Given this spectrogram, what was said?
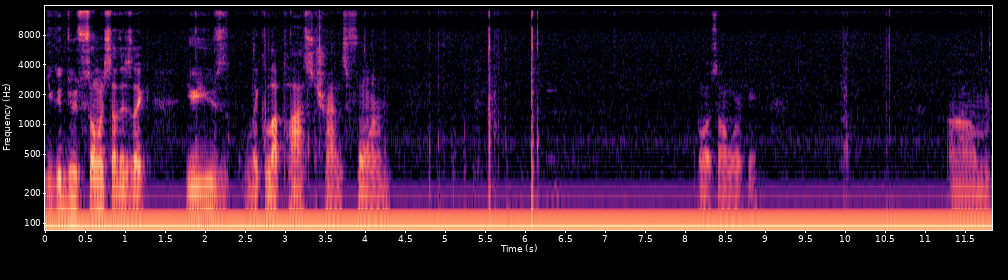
you could do so much stuff. There's like, you use like Laplace transform. Oh, it's not working. Um,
